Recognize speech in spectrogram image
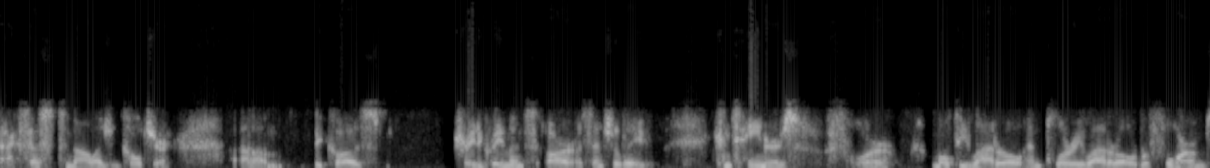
access to knowledge and culture, um, because trade agreements are essentially containers for multilateral and plurilateral reforms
